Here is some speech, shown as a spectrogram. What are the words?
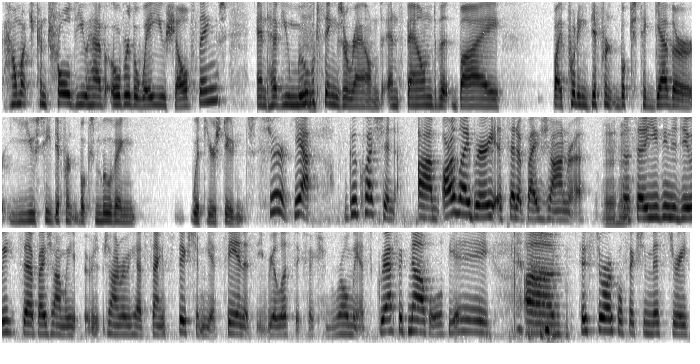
how much control do you have over the way you shelve things? And have you moved things around and found that by by putting different books together, you see different books moving with your students? Sure, yeah. Good question. Um, our library is set up by genre. So instead of using the Dewey, set up by genre, genre, we have science fiction, we have fantasy, realistic fiction, romance, graphic novels, yay, um, historical fiction, mystery.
